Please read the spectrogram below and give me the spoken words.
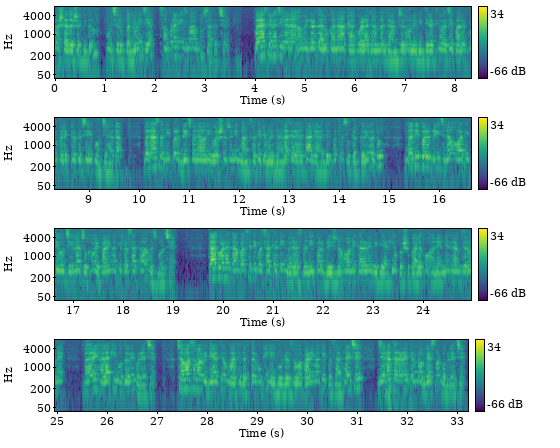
નમસ્કાર દર્શક મિત્રો, હું છું રૂપલ લુણીજીયા સંપૂર્ણ ન્યૂઝમાં આપનું સ્વાગત છે. બનાસકાંઠા જિલ્લાના અમીરગઢ તાલુકાના કાકવાડા ગામના ગ્રામજનો અને વિદ્યાર્થીઓ આજે પાલનપુર કલેક્ટર કચેરી પહોંચ્યા હતા. બનાસ નદી પર બ્રિજ બનાવવાની વર્ષો જૂની માંગ સાથે તેમણે ધરણા કર્યા હતા અને આવેદનપત્ર સુપ્રત કર્યું હતું. નદી પર બ્રિજ ન હોવાથી તેઓ જીવના જોખમે પાણીમાંથી પસાર થવા મજબૂર છે. કાકવાડા ગામ પાસેથી પસાર થતી મરાસ નદી પર બ્રિજ ન હોવાને કારણે વિદ્યાર્થીઓ, પશુપાલકો અને અન્ય ગ્રામજનોને ભારે હાલાકી ભોગવવી પડે છે. ચોમાસામાં વિદ્યાર્થીઓ માથે દફતર મૂકીને ઘૂંટણસમાં પાણીમાંથી પસાર થાય છે, જેના કારણે તેમનો અભ્યાસ પણ બગડે છે.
